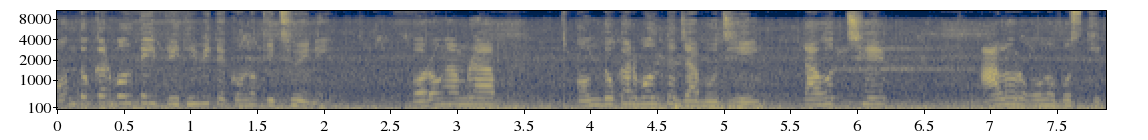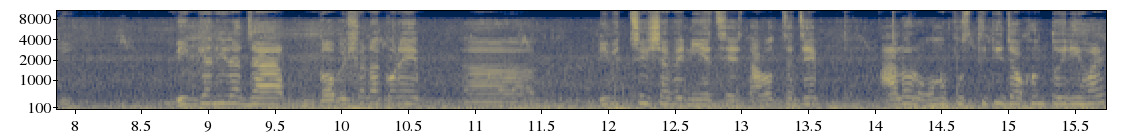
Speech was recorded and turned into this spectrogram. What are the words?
অন্ধকার বলতে এই পৃথিবীতে কোনো কিছুই নেই। বরং আমরা অন্ধকার বলতে যা বুঝি তা হচ্ছে আলোর অনুপস্থিতি। বিজ্ঞানীরা যা গবেষণা করে আহ, বিবেচ্য হিসাবে নিয়েছে তা হচ্ছে যে আলোর অনুপস্থিতি যখন তৈরি হয়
